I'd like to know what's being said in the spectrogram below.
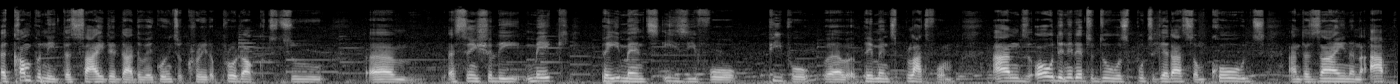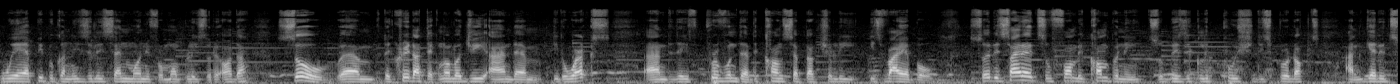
a company decided that they were going to create a product to um, essentially make payments easy for people uh, payments platform. And all they needed to do was put together some codes and design an app where people can easily send money from one place to the other. So um, they create that technology and um, it works. And they've proven that the concept actually is viable. So they decided to form a company to basically push this product and get it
